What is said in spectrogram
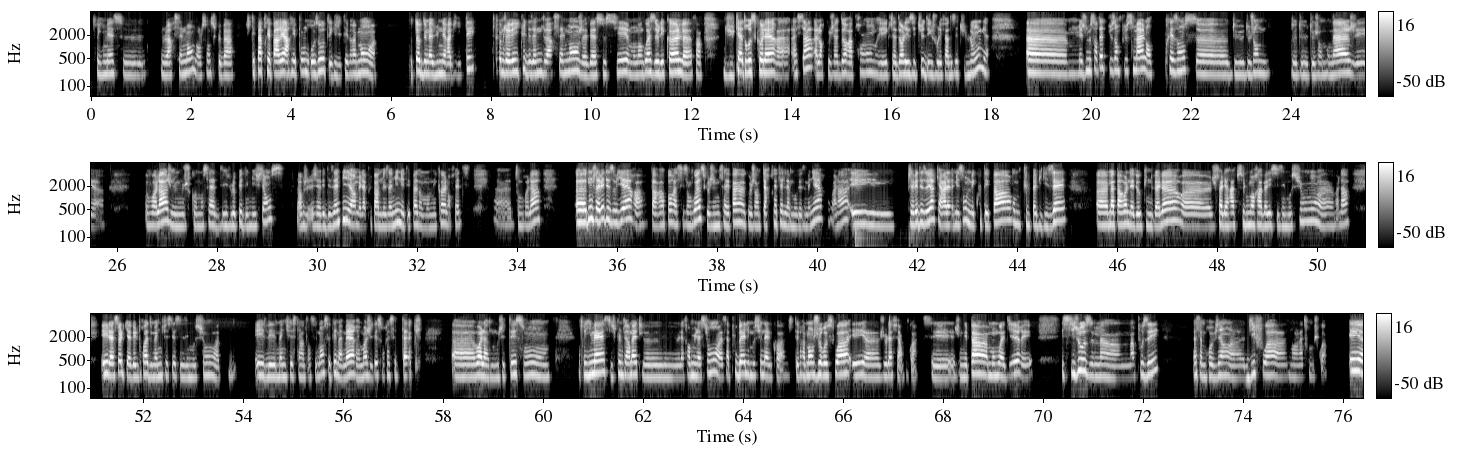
entre guillemets, ce, le harcèlement dans le sens que, bah, j'étais pas préparée à répondre aux autres et que j'étais vraiment au top de ma vulnérabilité comme j'avais vécu des années de harcèlement, j'avais associé mon angoisse de l'école, euh, enfin du cadre scolaire à, ça, alors que j'adore apprendre et que j'adore les études et que je voulais faire des études longues. Euh, mais je me sentais de plus en plus mal en présence euh, de, gens de, mon âge et voilà, je, je, commençais à développer des méfiances. Alors j'avais des amis, hein, mais la plupart de mes amis n'étaient pas dans mon école en fait. donc voilà, euh, donc j'avais des œillères par rapport à ces angoisses que je ne savais pas que j'interprétais de la mauvaise manière, voilà. Et j'avais des œillères car à la maison on ne m'écoutait pas, on me culpabilisait, euh, ma parole n'avait aucune valeur, euh, je fallait absolument ravaler ses émotions, euh, voilà. Et la seule qui avait le droit de manifester ses émotions euh, et les manifester intensément, c'était ma mère et moi j'étais son réceptacle, voilà. Donc j'étais son entre guillemets, si je peux me permettre la formulation, sa poubelle émotionnelle, quoi. C'était vraiment je reçois et je la ferme, quoi. C'est, je n'ai pas mon mot à dire et, si j'ose m'imposer, bah, ça me revient dix fois dans la tronche, quoi. Et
